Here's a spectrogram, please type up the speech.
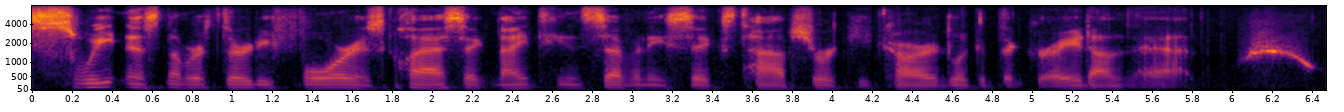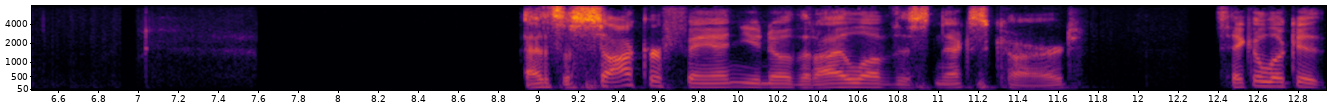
Sweetness number 34, his classic 1976 Topps rookie card. Look at the grade on that. As a soccer fan, you know that I love this next card. Take a look at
